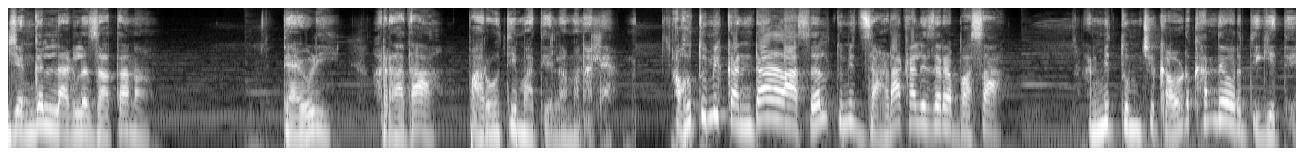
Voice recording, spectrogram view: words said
जंगल लागलं जाताना त्यावेळी राधा पार्वती मातेला म्हणाल्या अहो तुम्ही कंटाळला असेल तुम्ही झाडाखाली जरा बसा. आणि मी तुमची कावड खांद्यावरती घेते.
